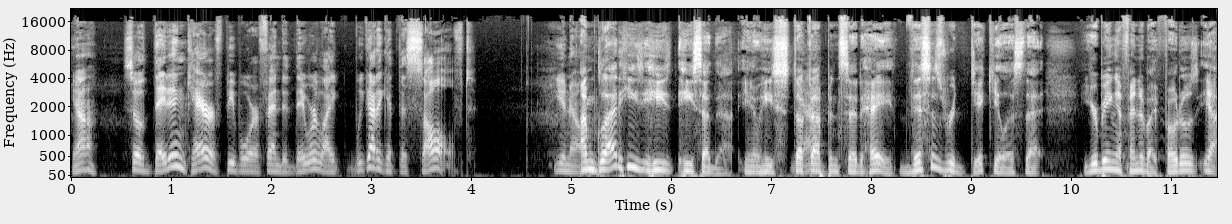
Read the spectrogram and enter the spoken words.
Yeah. So they didn't care if people were offended. They were like, "We got to get this solved." You know. I'm glad he he he said that. You know, he stuck Yeah. up and said, "Hey, this is ridiculous that you're being offended by photos." Yeah,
